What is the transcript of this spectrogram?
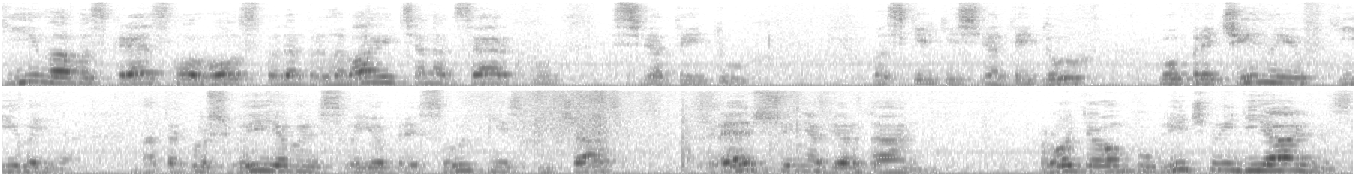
тіла Воскреслого Господа приливається на церкву Святий Дух, оскільки Святий Дух був причиною втілення, а також виявив свою присутність під час хрещення в Йордані, протягом публічної діяльності,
